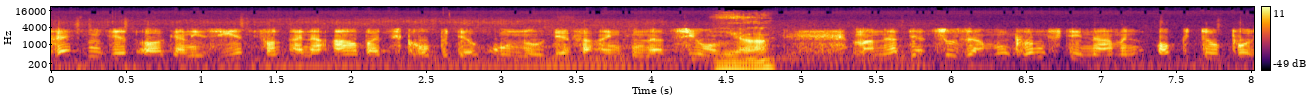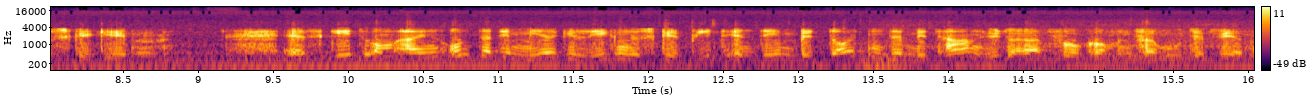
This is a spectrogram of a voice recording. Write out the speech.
Treffen wird organisiert von einer Arbeitsgruppe der UNO, der Vereinten Nationen. Ja. Man hat der Zusammenkunft den Namen Oktopus gegeben. Es geht um ein unter dem Meer gelegenes Gebiet, in dem bedeutende Methanhydratvorkommen vermutet werden.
